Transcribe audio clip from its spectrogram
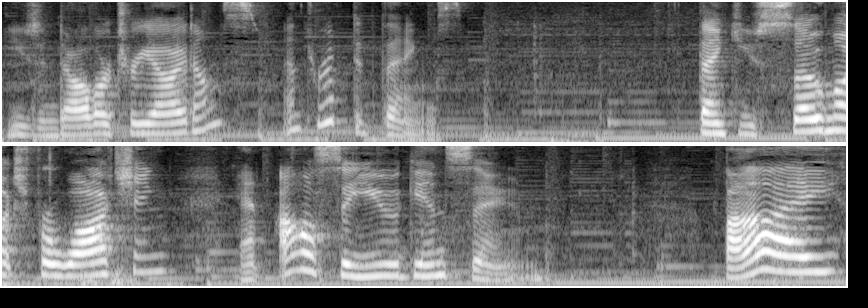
using Dollar Tree items and thrifted things. Thank you so much for watching, and I'll see you again soon. Bye!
